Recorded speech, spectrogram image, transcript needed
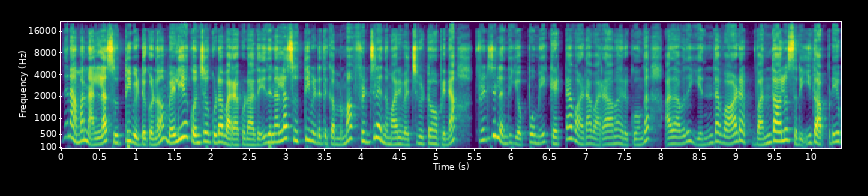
இதை நம்ம நல்லா சுற்றி விட்டுக்கணும். வெளியே கொஞ்சம் கூட வரக்கூடாது. இது நல்லா சுற்றி விட்டதுக்கு அப்புறமா ஃப்ரிட்ஜில் இந்த மாதிரி வச்சு விட்டோம் அப்படின்னா ஃப்ரிட்ஜிலேருந்து எப்போவுமே கெட்ட வாடை வராமல் இருக்குங்க. அதாவது எந்த வாடை வந்தாலும் சரி இது அப்படியே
